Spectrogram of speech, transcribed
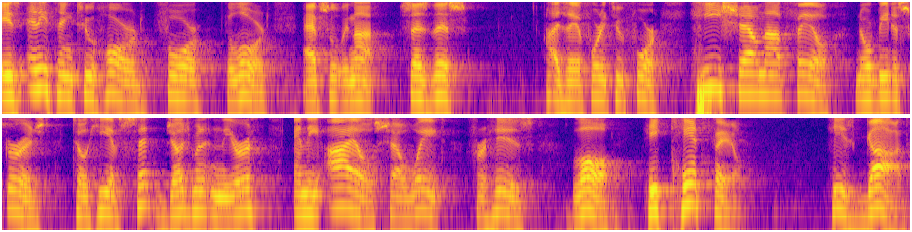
Is anything too hard for the Lord? Absolutely not. Says this Isaiah 42 4 He shall not fail, nor be discouraged, till he have set judgment in the earth, and the isles shall wait for his law. He can't fail. He's God.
